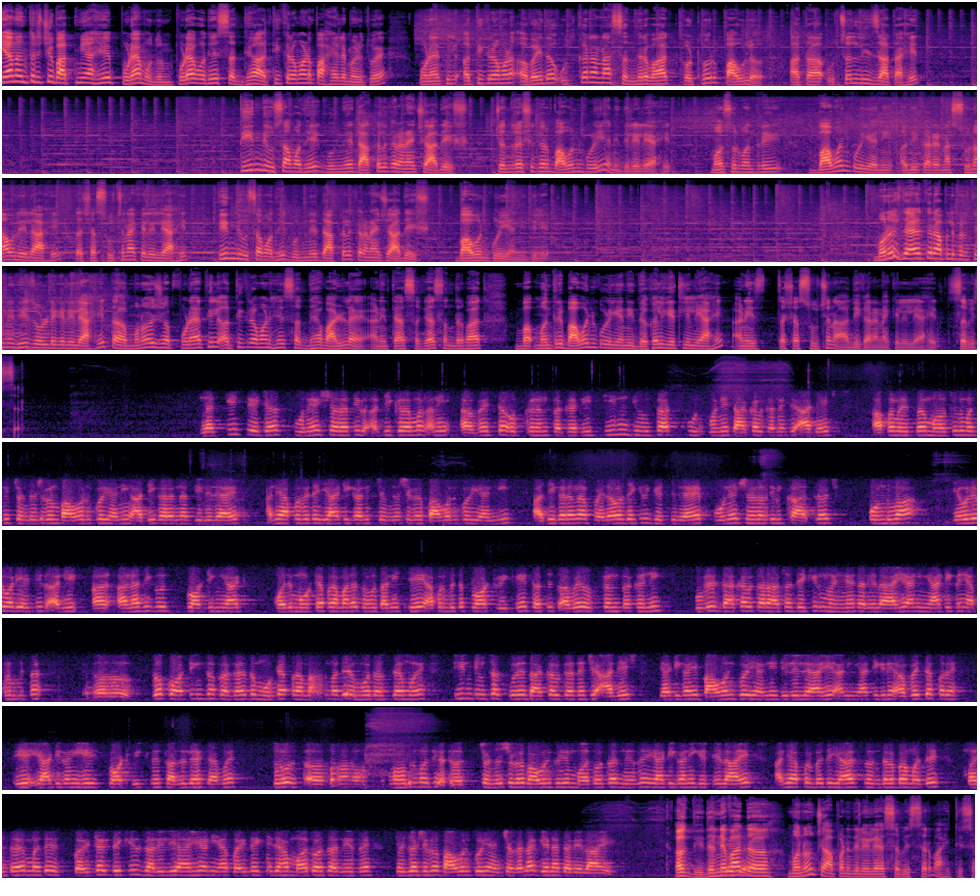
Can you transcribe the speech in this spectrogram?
यानंतरची बातमी आहे पुण्यामधून. पुण्यामध्ये सध्या अतिक्रमण पाहायला मिळतोय. पुण्यातील अतिक्रमण अवैध उत्खननासंदर्भात कठोर पावलं आता उचलली जात आहेत. तीन दिवसामध्ये गुन्हे दाखल करण्याचे आदेश चंद्रशेखर बावनकुळे यांनी दिलेले आहेत. महसूल मंत्री बावनकुळे यांनी अधिकाऱ्यांना सुनावलेलं आहे तशा सूचना केलेल्या आहेत. तीन दिवसामध्ये गुन्हे दाखल करण्याचे आदेश बावनकुळे यांनी दिले मनोज दयाळकर आपले प्रतिनिधी जोडले गेलेले आहेत. मनोज पुण्यातील अतिक्रमण हे सध्या वाढलंय आणि त्या सगळ्या संदर्भात बा मंत्री बावनकुळे यांनी दखल घेतलेली आहे आणि तशा सूचना अधिकाऱ्यांना केलेल्या आहेत. सविस्तर. नक्कीच तेजस. पुणे शहरातील अतिक्रमण आणि अवैध उत्खनन प्रकरणी तीन दिवसात गुन्हे दाखल करण्याचे आदेश आपण महसूल मंत्री चंद्रशेखर बावनकुळे यांनी अधिकाऱ्यांना दिलेले आहेत आणि आपण या ठिकाणी चंद्रशेखर बावनकुळे यांनी अधिकाऱ्यांना फैलावर देखील घेतलेले आहे. पुणे शहरातील कात्रज कोंढवा येवलेवाडी येथील आणि अनाधिकृत अनधिकृत प्लॉटिंग यार्डमध्ये मोठ्या प्रमाणात होत आणि ते आपण प्लॉट विकणे तसेच अवैध उत्खनन प्रकरणी गुन्हे दाखल करा असं देखील म्हणण्यात आलेलं आहे. आणि या ठिकाणी आपण जो प्लॉटिंगचा प्रकार तो मोठ्या प्रमाणामध्ये होत असल्यामुळे तीन दिवसात गुन्हे दाखल करण्याचे आदेश या ठिकाणी बावनकुळे यांनी दिलेले आहे. आणि या ठिकाणी अवैधपणे हे- या ठिकाणी हे प्लॉट विकणे चाललेले आहे. त्यामुळे तो महसूलमंत्री चंद्रशेखर बावनकुळे महत्त्वाचा निर्णय या ठिकाणी घेतलेला आहे. आणि आपण बघितलं या संदर्भामध्ये मंत्र्यांमध्ये बैठक देखील झालेली आहे आणि या बैठकीमध्ये हा महत्त्वाचा निर्णय चंद्रशेखर बावनकुळे यांच्याकडनं घेण्यात आलेला आहे. अगदी. धन्यवाद मनोज आपण दिलेल्या सविस्तर माहितीसाठी.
